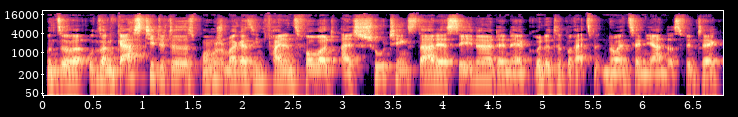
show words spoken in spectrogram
Unsere, unseren Gast titelte das Branchenmagazin Finance Forward als Shootingstar der Szene, denn er gründete bereits mit 19 Jahren das Fintech,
